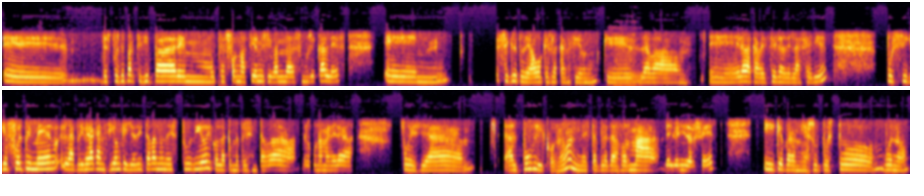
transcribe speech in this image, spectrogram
eh, después de participar en muchas formaciones y bandas musicales, eh, Secreto de Agua, que es la canción que daba, eh, era la cabecera de la serie, pues sí que fue el primer, la primera canción que yo editaba en un estudio y con la que me presentaba de alguna manera pues ya al público, ¿no? En esta plataforma del Benidorm Fest y que para mí ha supuesto, bueno,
